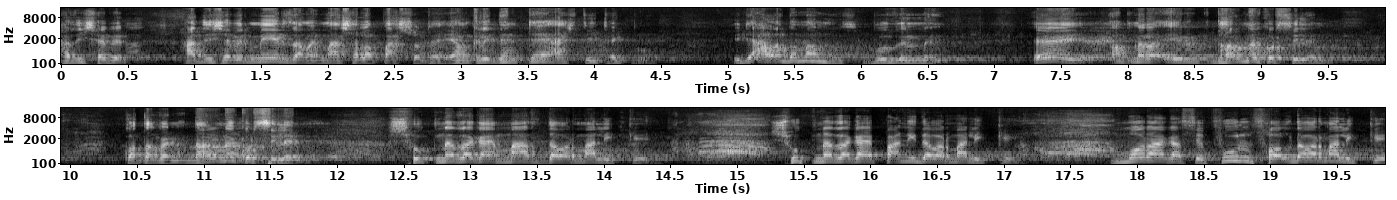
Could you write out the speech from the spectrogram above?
হাজি সাহেবের হাজি সাহেবের মেয়ের জামাই মাশাল্লাহ পাঁচশো টাকা। এখন খালি দেন টে আসতেই থাকব। এটা আলাদা মানুষ বুঝলেন নাই? এই আপনারা এর ধারণা করছিলেন? কথা কয় না ধারণা করছিলেন? শুকনা জায়গায় মাছ দেওয়ার মালিককে শুকনা জায়গায় পানি দেওয়ার মালিককে মরা গাছে ফুল ফল দেওয়ার মালিককে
